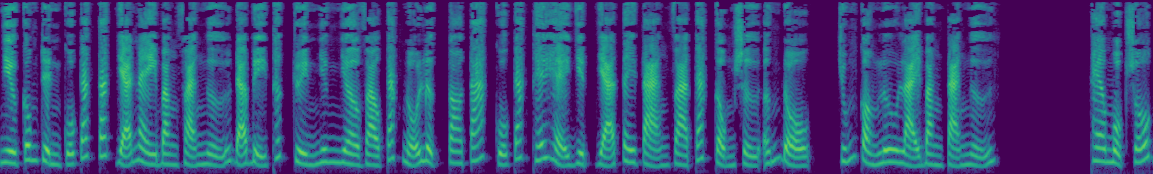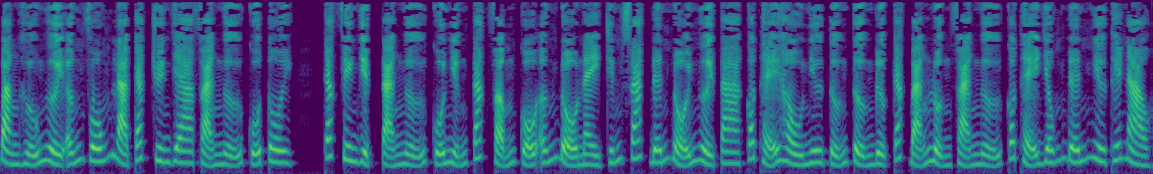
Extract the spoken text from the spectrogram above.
nhiều công trình của các tác giả này bằng phạn ngữ đã bị thất truyền nhưng nhờ vào các nỗ lực to tác của các thế hệ dịch giả Tây Tạng và các cộng sự Ấn Độ, chúng còn lưu lại bằng tạng ngữ. Theo một số bằng hữu người Ấn vốn là các chuyên gia phạn ngữ của tôi, các phiên dịch tạng ngữ của những tác phẩm cổ Ấn Độ này chính xác đến nỗi người ta có thể hầu như tưởng tượng được các bản luận phạn ngữ có thể giống đến như thế nào.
